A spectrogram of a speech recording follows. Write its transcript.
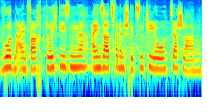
wurden einfach durch diesen Einsatz von dem Spitzel Theo zerschlagen.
